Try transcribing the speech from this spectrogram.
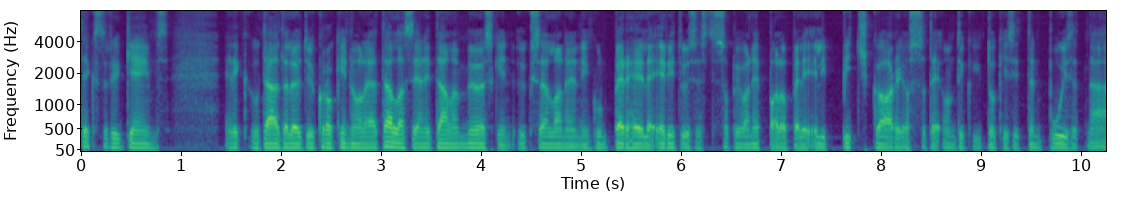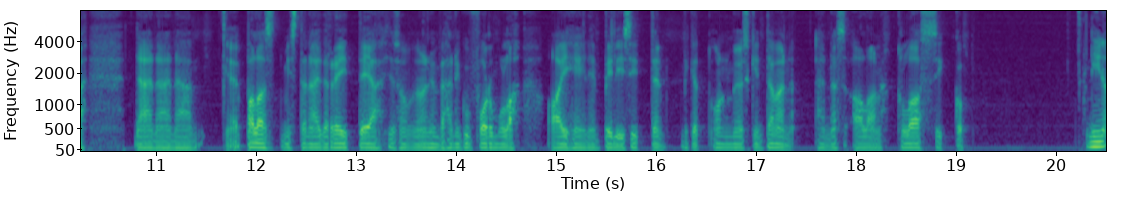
Dexterity Games, eli kun täältä löytyy krokinoilla ja tällaisia, niin täällä on myöskin yksi sellainen niin kuin perheille erityisesti sopiva neppailupeli, eli Pitch Car, jossa te on toki, toki sitten puiset nämä, nämä, nämä, nämä palaset, mistä näitä reittejä, ja se on vähän niin kuin formula-aiheinen peli sitten, mikä on myöskin tämän NS-alan klassikko. Niin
